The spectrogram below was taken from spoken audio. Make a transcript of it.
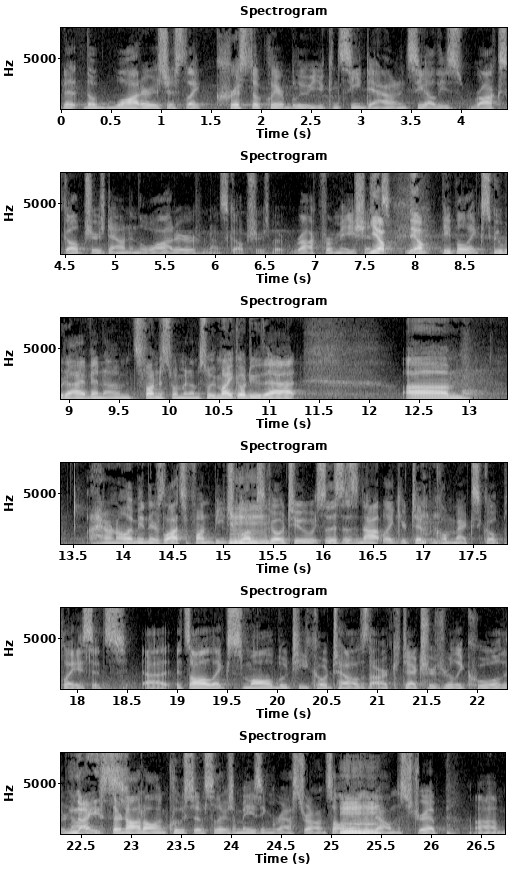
That the water is just like crystal clear blue. You can see down and see all these rock sculptures down in the water. Not sculptures, but rock formations. Yep, yep. People like scuba dive in them. It's fun to swim in them. So we might go do that. Um, I don't know. I mean, there's lots of fun beach clubs Mm-hmm. to go to. So this is not like your typical Mexico place. It's uh, it's all like small boutique hotels. The architecture is really cool. They're not, Nice. They're not all inclusive. So there's amazing restaurants all Mm-hmm. up and down the strip. Um,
